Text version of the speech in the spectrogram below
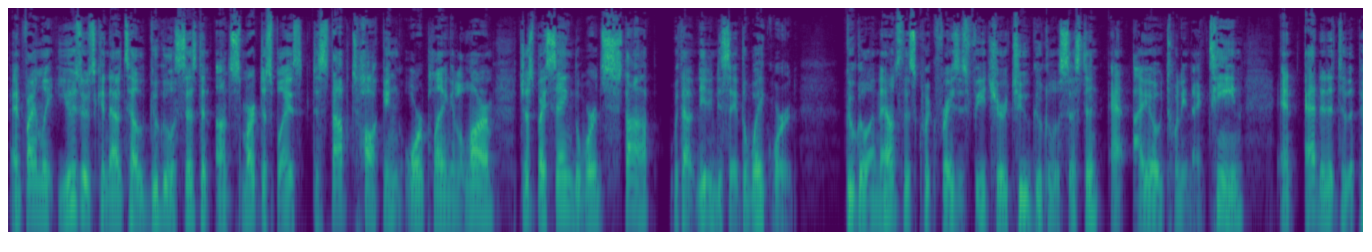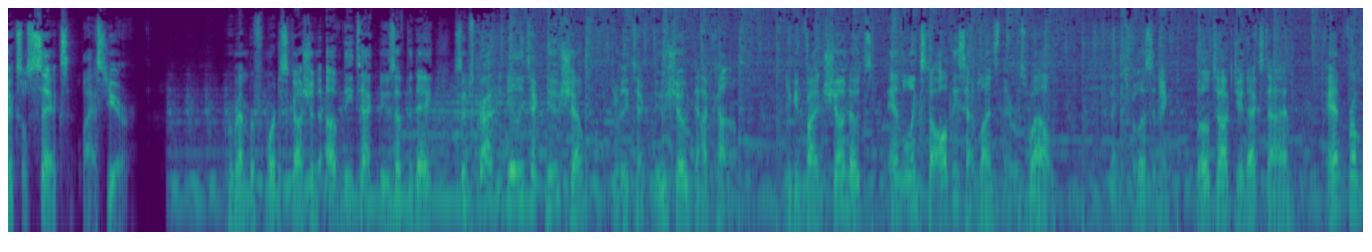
And finally, users can now tell Google Assistant on smart displays to stop talking or playing an alarm just by saying the word stop without needing to say the wake word. Google announced this quick phrases feature to Google Assistant at I.O. 2019 and added it to the Pixel 6 last year. Remember, for more discussion of the tech news of the day, subscribe to Daily Tech News Show dailytechnewsshow.com. You can find show notes and links to all these headlines there as well. Thanks for listening. We'll talk to you next time. And from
